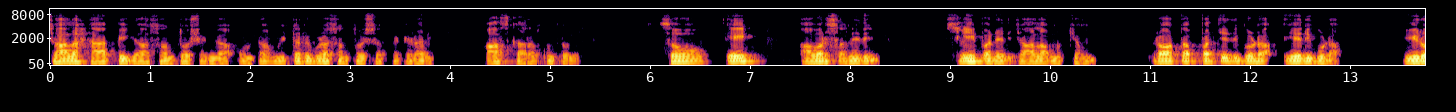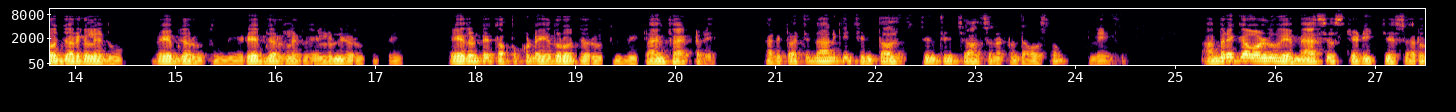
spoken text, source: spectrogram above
చాలా హ్యాపీగా సంతోషంగా ఉంటాము. ఇతరులు కూడా సంతోష పెట్టడానికి ఆస్కారం ఉంటుంది. సో ఎయిట్ అవర్స్ అనేది స్లీప్ అనేది చాలా ముఖ్యం. తర్వాత ప్రతిది కూడా ఏది కూడా ఈరోజు జరగలేదు రేపు జరుగుతుంది రేపు జరగలేదు ఎల్లుండి జరుగుతుంది ఏదంటే తప్పకుండా ఏదో రోజు జరుగుతుంది టైం ఫ్యాక్టరీ. కానీ ప్రతిదానికి చింతాల్ చింతించాల్సినటువంటి అవసరం లేదు. అమెరికా వాళ్ళు ఏ మ్యాసివ్ స్టడీ చేశారు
